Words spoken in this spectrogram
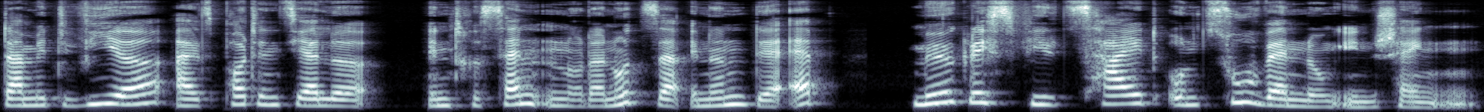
damit wir als potenzielle Interessenten oder NutzerInnen der App möglichst viel Zeit und Zuwendung ihnen schenken.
